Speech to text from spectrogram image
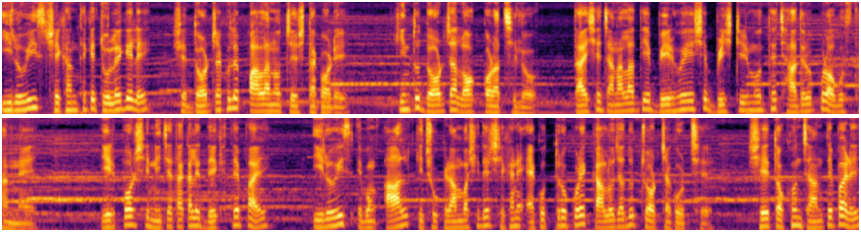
ইলোইস সেখান থেকে চলে গেলে সে দরজা খুলে পালানোর চেষ্টা করে। কিন্তু দরজা লক করা ছিল। তাই সে জানালা দিয়ে বের হয়ে এসে বৃষ্টির মধ্যে ছাদের উপর অবস্থান নেয়। এরপর সে নিচে তাকালে দেখতে পায়, ইলোইস এবং আল কিছু গ্রামবাসীদের সেখানে একত্র করে কালো জাদুর চর্চা করছে। সে তখন জানতে পারে,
